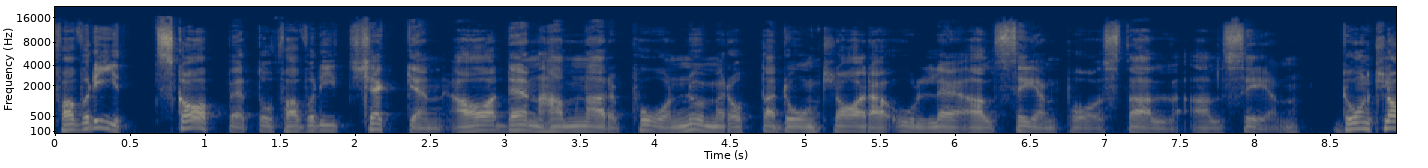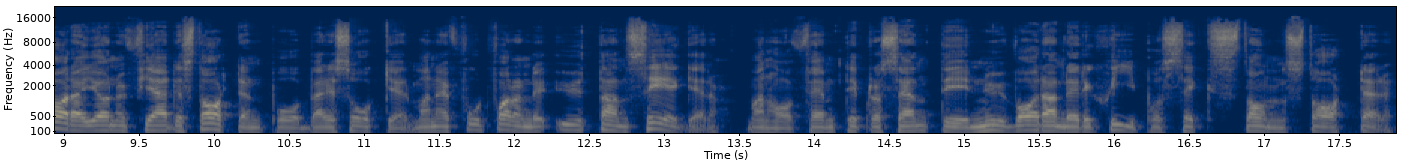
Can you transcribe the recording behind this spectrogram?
Favoritskapet och favoritchecken, ja den hamnar på nummer 8 Donklara Olle Alsen på stall Alsen. Dawn-Klara gör nu fjärde starten på Bergsåker. Man är fortfarande utan seger. Man har 50% i nuvarande regi på 16 starter.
